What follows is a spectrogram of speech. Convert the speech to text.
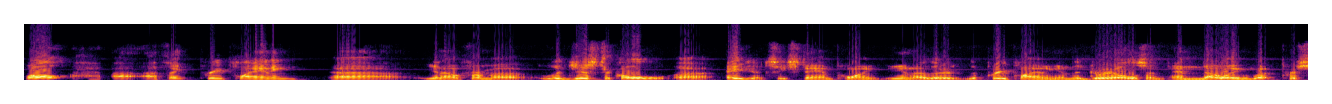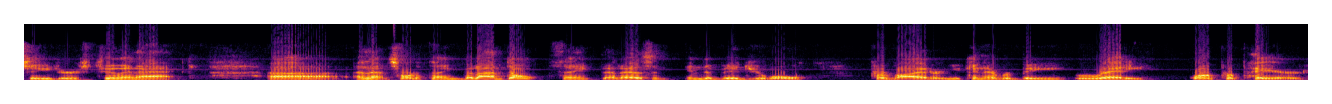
Well, I think pre-planning, uh, you know, from a logistical uh, agency standpoint, you know, the pre-planning and the drills and, and knowing what procedures to enact uh, and that sort of thing. But I don't think that as an individual provider, you can ever be ready or prepared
